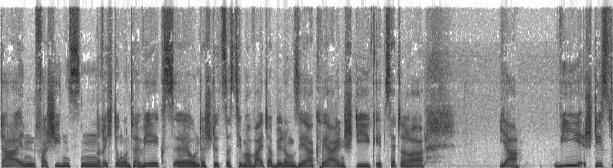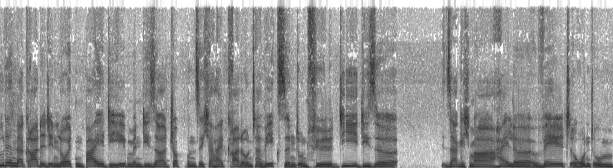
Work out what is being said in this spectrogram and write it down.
da in verschiedensten Richtungen unterwegs, äh, unterstützt das Thema Weiterbildung sehr, Quereinstieg etc. Ja, wie stehst du denn da gerade den Leuten bei, die eben in dieser Jobunsicherheit gerade unterwegs sind und für die diese sage ich mal, heile Welt rund um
